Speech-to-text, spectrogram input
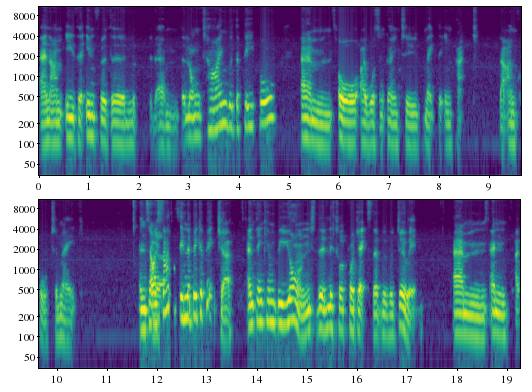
and I'm either in for the um, the long time with the people um, or I wasn't going to make the impact that I'm called to make. And so yeah. I started seeing the bigger picture and thinking beyond the little projects that we were doing. Um, and I,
